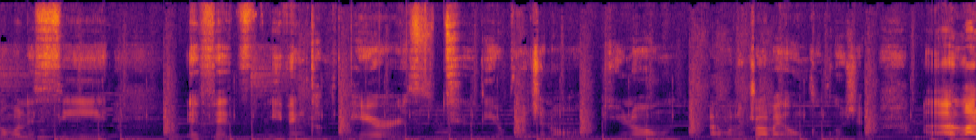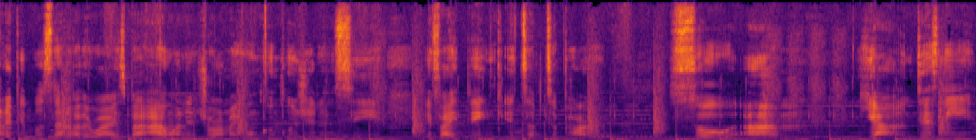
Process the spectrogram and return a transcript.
I want to see if it even compares to the original. You know, I want to draw my own conclusion. A lot of people said otherwise, but I want to draw my own conclusion and see if I think it's up to par. So, um, yeah, Disney,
